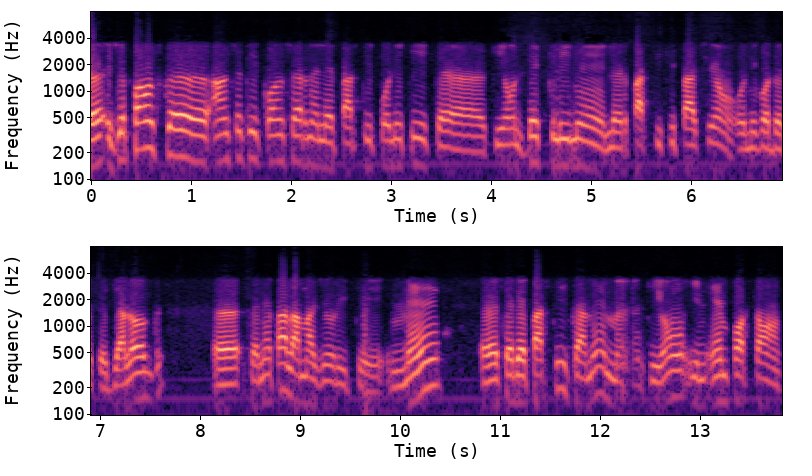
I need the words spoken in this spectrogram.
Euh, je pense que en ce qui concerne les partis politiques euh, qui ont décliné leur participation au niveau de ce dialogue, euh, ce n'est pas la majorité, mais c'est des partis quand même qui ont une importance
